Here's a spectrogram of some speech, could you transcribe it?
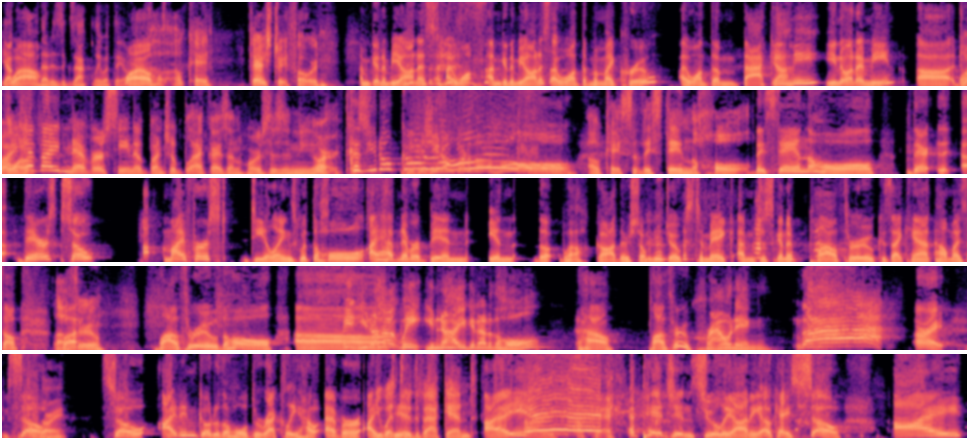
Yep, Wow. that is exactly what they are. Wild. Oh, okay. Very straightforward. I'm gonna be honest. I want. I'm gonna be honest. I want them in my crew. I want them backing Yeah. me. You know what I mean? Uh, do I Why want? have I never seen a bunch of black guys on horses in New York? Because you don't go. Because you don't go to the hole. hole. Okay, so they stay in the hole. They stay in the hole. There. Uh, there's so. Uh, my first dealings with the hole, I have never been in the. Well, God, there's so many jokes to make. I'm just gonna plow through because I can't help myself. Plow but- through. Plow through the hole. Uh, Wait, you know how? Wait, you know how you get out of the hole? how plow through? Crowning. Ah! All right. So Sorry. So I didn't go to the hole directly. However, I You went did. through the back end. I Sorry. yeah, pigeons, Giuliani. Okay, so I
